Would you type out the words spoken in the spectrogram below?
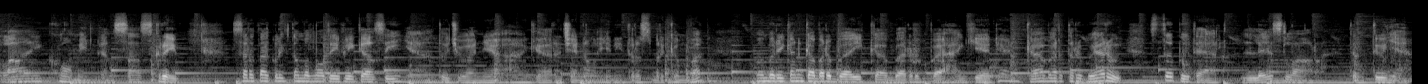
like, comment, dan subscribe. Serta klik tombol notifikasinya tujuannya agar channel ini terus berkembang, memberikan kabar baik, kabar bahagia, dan kabar terbaru seputar Leslar tentunya.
